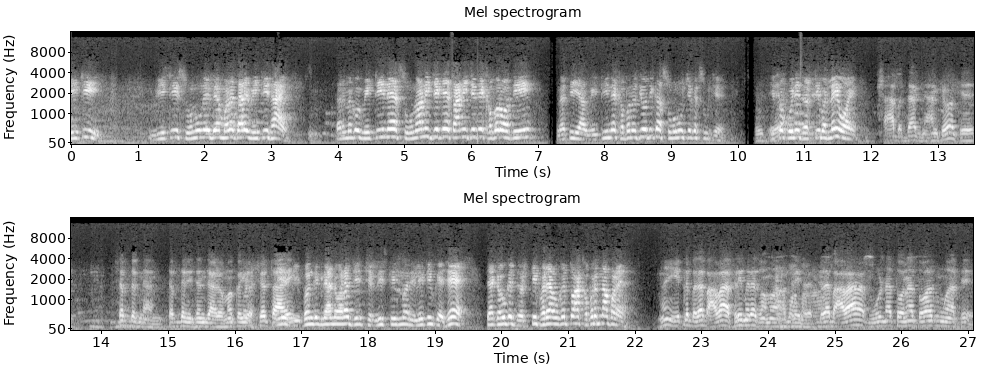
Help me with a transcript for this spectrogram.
વીટી. વીટી સોનું ને બે મળે ત્યારે વીટી થાય. ત્યારે મેં કહ્યું વીટી ને સોનાની છે કે સાની છે તે ખબર હોતી નથી. આ વીટી ને ખબર નથી હોતી કે સોનું છે કે શું છે. એ તો કોઈની દ્રષ્ટિ બદલાઈ હોય. આ બધા જ્ઞાન કેવા છે? શબ્દ જ્ઞાન. શબ્દની સંજાળોમાં કયું અક્ષર થાય? વિભંગ જ્ઞાન વાળા જે છેલ્લી સ્ટેજમાં રિલેટિવ કે છે ત્યાં કહ્યું કે દ્રષ્ટિ ફર્યા વગર તો આ ખબર જ ના પડે. નહીં એટલે બધા બાવા અથડી મર્યા સોમાં અથડી મર્યા બધા બાવા મૂળના ના તો જ મુઆ છે.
